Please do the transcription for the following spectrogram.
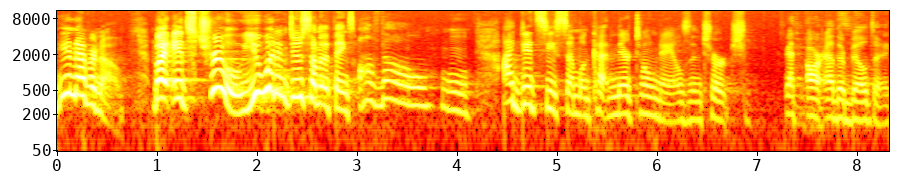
You never know. But it's true. You wouldn't do some of the things, although hmm, I did see someone cutting their toenails in church at our other building.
